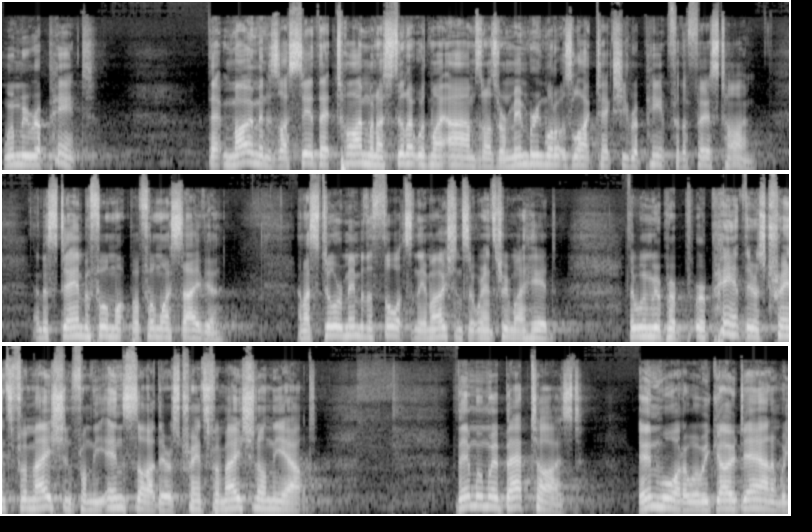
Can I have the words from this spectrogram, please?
when we repent. That moment, as I said, that time when I stood up with my arms and I was remembering what it was like to actually repent for the first time and to stand before my, before my Savior. And I still remember the thoughts and the emotions that went through my head. That when we repent, there is transformation from the inside, there is transformation on the out. Then, when we're baptized in water, where we go down and we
